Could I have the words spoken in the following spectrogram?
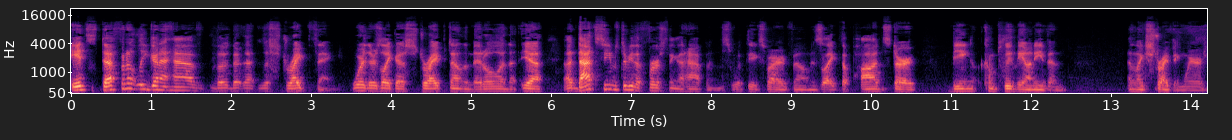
It's definitely gonna have the the, the stripe thing where there's like a stripe down the middle, and yeah, uh, that seems to be the first thing that happens with the expired film. Is like the pods start being completely uneven and like striping weird.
